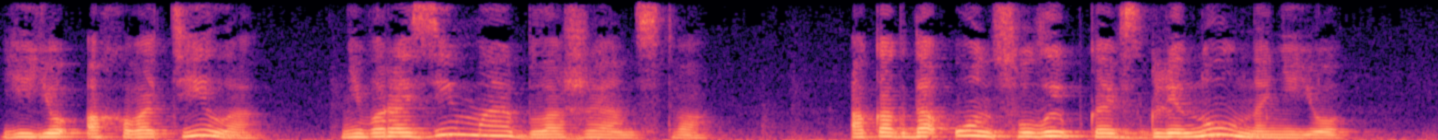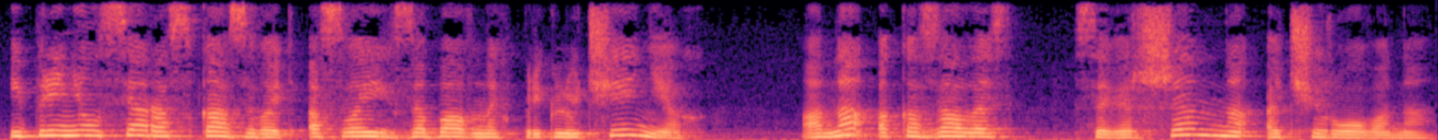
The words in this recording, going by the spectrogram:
Ее охватило невыразимое блаженство. А когда он с улыбкой взглянул на нее и принялся рассказывать о своих забавных приключениях, она оказалась совершенно очарована.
